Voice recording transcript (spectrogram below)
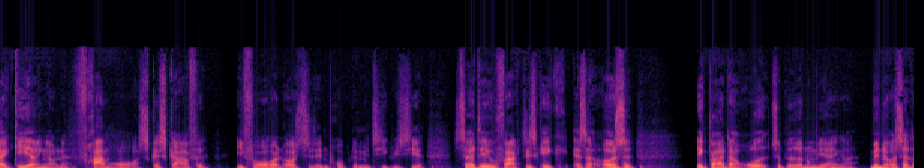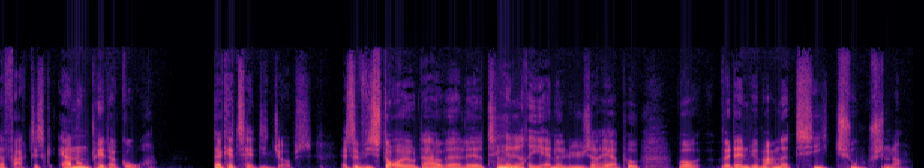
regeringerne fremover skal skaffe i forhold også til den problematik, vi siger, så er det jo faktisk ikke, altså også, ikke bare, at der er råd til bedre normeringer, men også, at der faktisk er nogle pædagoger, der kan tage de jobs. Altså, vi står jo, der har jo været lavet talrige analyser her på, hvor, hvordan vi mangler 10.000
